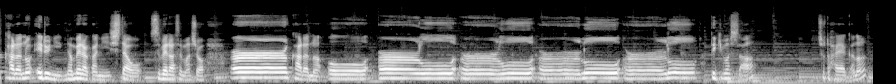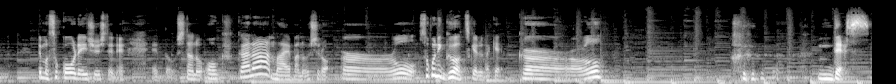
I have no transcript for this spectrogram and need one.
er からの L に滑らかに下を滑らせましょう。er からの l, earl, earl, earl, earl できましたちょっと早いかなでもそこを練習してね、えっと、下の奥から前歯の後ろ、earl そこにグをつけるだけ。girl です。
